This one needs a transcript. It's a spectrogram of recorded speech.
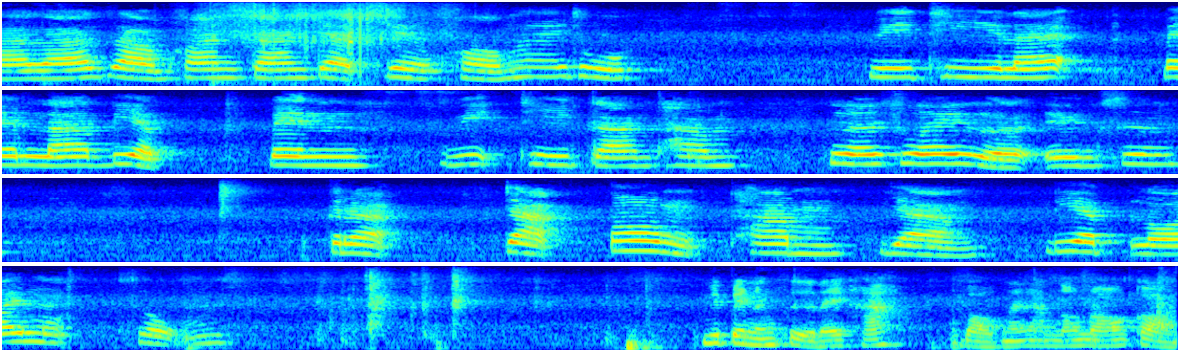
าระสำคัญการจัดเก็บของให้ถูก วิธีและเป็นระเบียบเป็นวิธีการทำเพื่อช่วยเหลือเองซึ่ง กระจะต้องทำอย่างเรียบร้อยเหมาะสม นี่เป็นหนังสืออะไรคะ บอกแนะนำน้องๆก่อน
